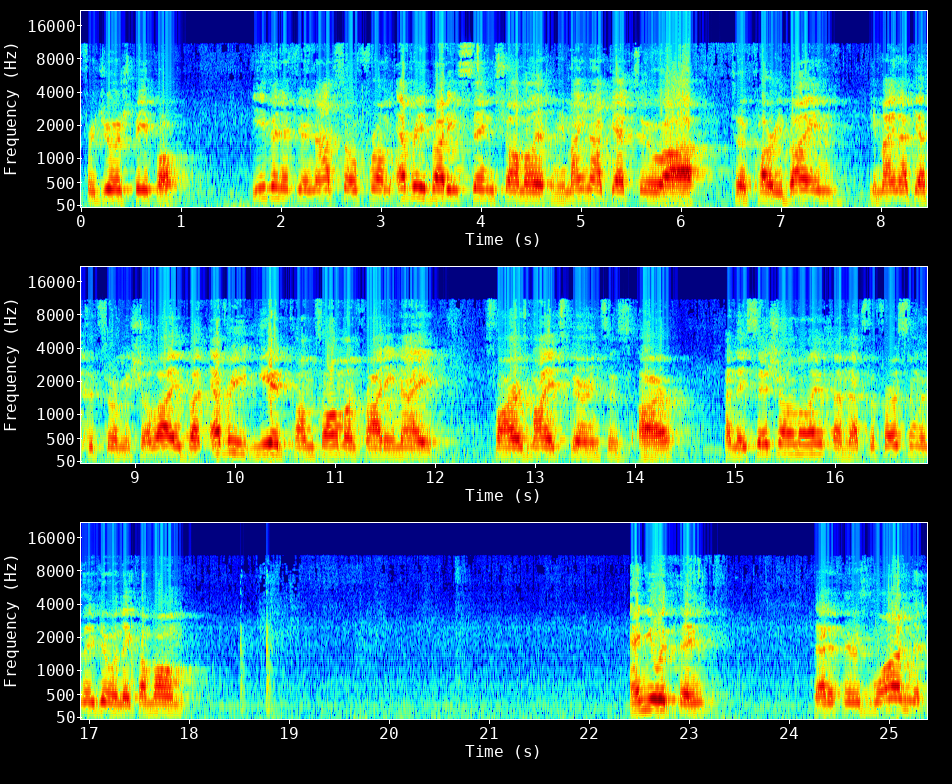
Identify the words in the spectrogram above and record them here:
for Jewish people. Even if you're not so from, everybody sings Shalom Aleichem. You might not get to uh, to Karibain, you might not get to Tzur Mishalai, but every Yid comes home on Friday night, as far as my experiences are, and they say Shalom Aleichem. That's the first thing that they do when they come home. And you would think that if there's one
